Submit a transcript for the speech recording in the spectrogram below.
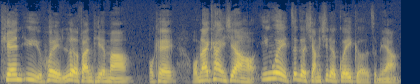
天域会热翻天吗？OK，我们来看一下哈，因为这个详细的规格怎么样？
